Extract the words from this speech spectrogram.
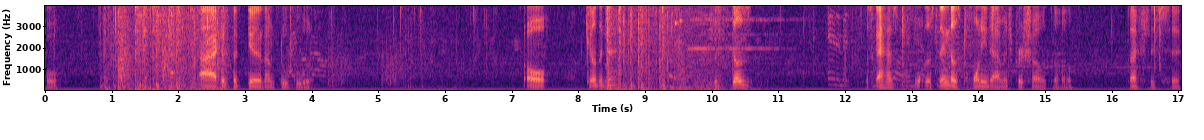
Oh. Ah, I took the kill. I'm too cool. Oh, kill the guy. This does. This guy has. This thing does 20 damage per shot. What the hell? It's actually sick.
